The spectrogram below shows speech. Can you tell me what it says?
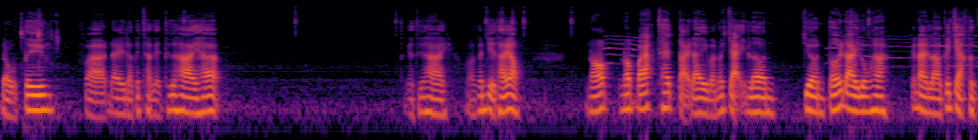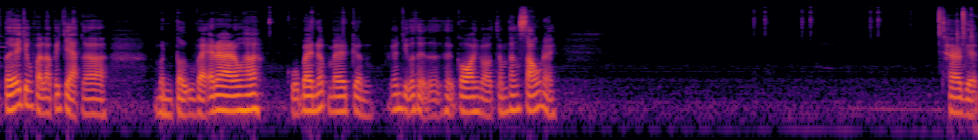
đầu tiên và đây là cái target thứ hai ha. Target thứ hai. Và các anh chị thấy không? Nó nó bắt test tại đây và nó chạy lên trên tới đây luôn ha. Cái này là cái chạc thực tế chứ không phải là cái chạc uh, mình tự vẽ ra đâu ha của Ben of American các anh chị có thể thể coi vào trong tháng 6 này target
